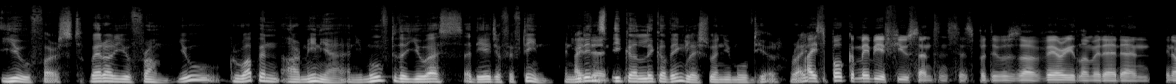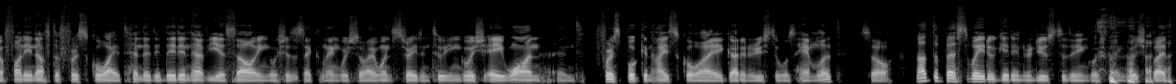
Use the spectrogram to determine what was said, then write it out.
you first. Where are you from? You grew up in Armenia and you moved to the US at the age of 15. And you I didn't did. speak a lick of English when you moved here, right? I spoke maybe a few sentences, but it was uh, very limited. And, you know, funny enough, the first school I attended, they didn't have ESL, English as a second language. So I went straight into English A1. And first book in high school I got introduced to was Hamlet. So not the best way to get introduced to the English language, but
